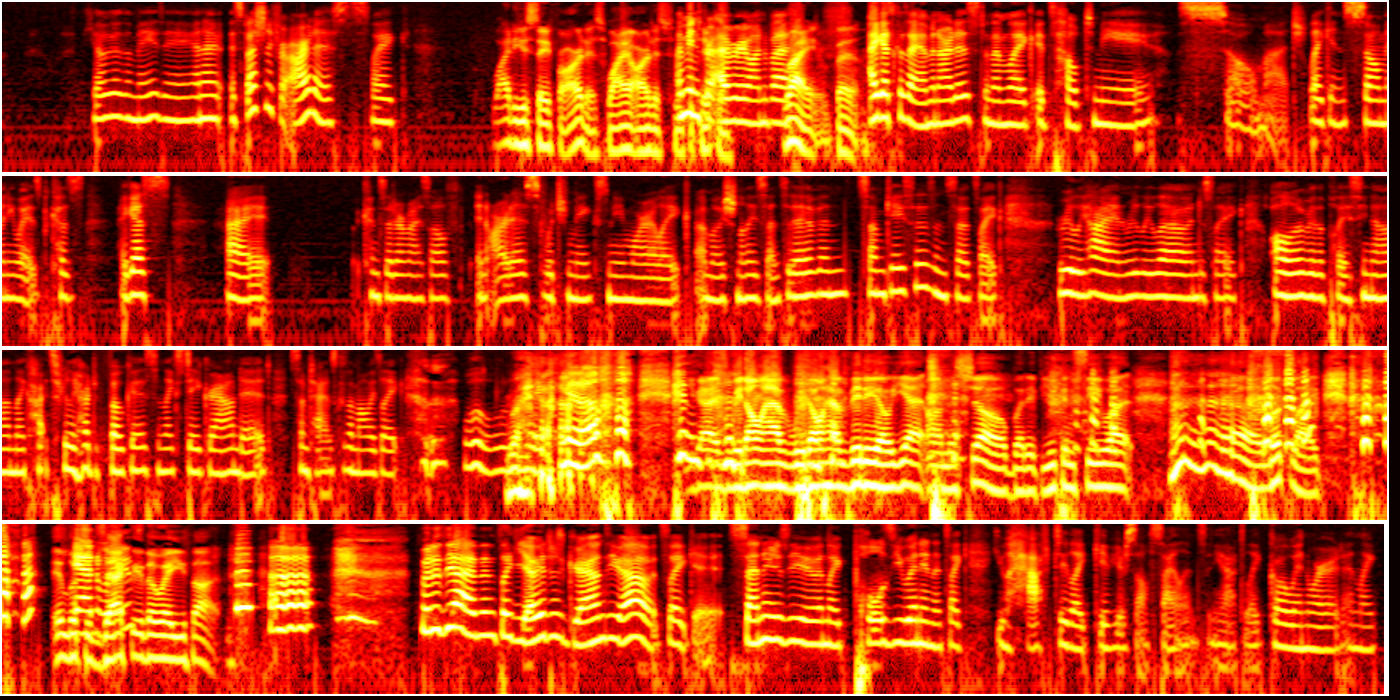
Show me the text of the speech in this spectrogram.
Yoga's amazing. And I, especially for artists. Like, Why do you say for artists? Why artists? I mean, for everyone, but Right, but I guess because I am an artist and I'm like, it's helped me so much, like in so many ways. Because I guess I consider myself an artist, which makes me more like emotionally sensitive in some cases. And so it's like really high and really low and just like all over the place, you know. And like it's really hard to focus and like stay grounded sometimes because I'm always like, whoa, Right. like, you know. You guys, we don't have we don't have video yet on the show, but if you can see what it looked like, it looked Hand exactly waves. the way you thought. But it's yeah, and then it's like yoga just grounds you out. It's like it centers you and like pulls you in, and it's like you have to like give yourself silence, and you have to like go inward and like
